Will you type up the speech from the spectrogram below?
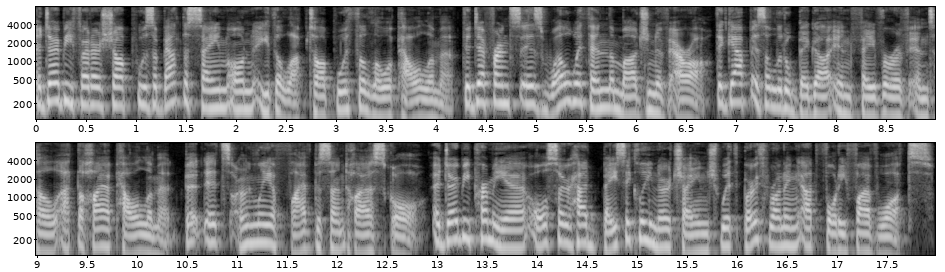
Adobe Photoshop was about the same on either laptop with the lower power limit. The difference is well within the margin of error. The gap is a little bigger in favor of Intel at the higher power limit, but it's only a 5% higher score. Adobe Premiere also had basically no change with both running at 40 45 watts.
